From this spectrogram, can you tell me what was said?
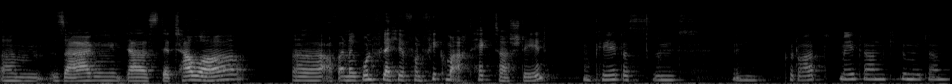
ähm, sagen, dass der Tower äh, auf einer Grundfläche von 4,8 Hektar steht. Okay, das sind in Quadratmetern, Kilometern?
